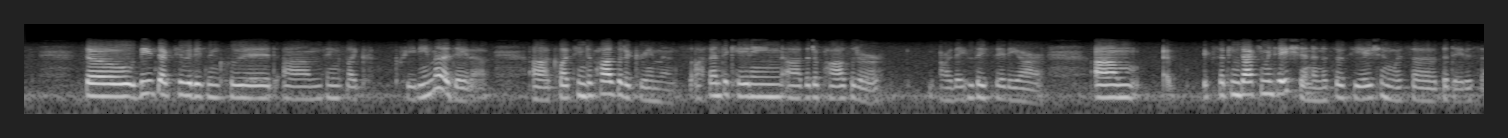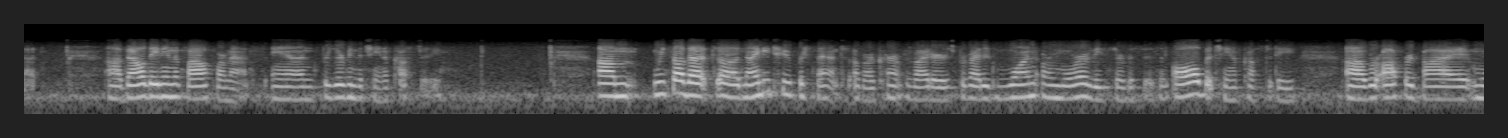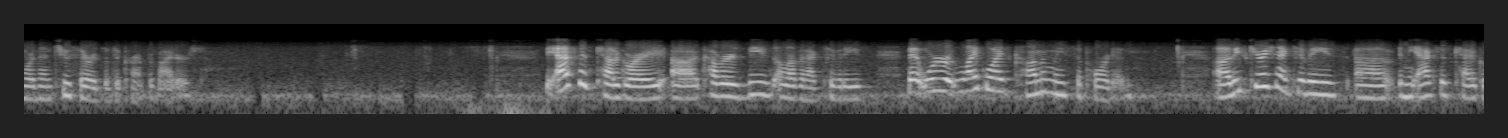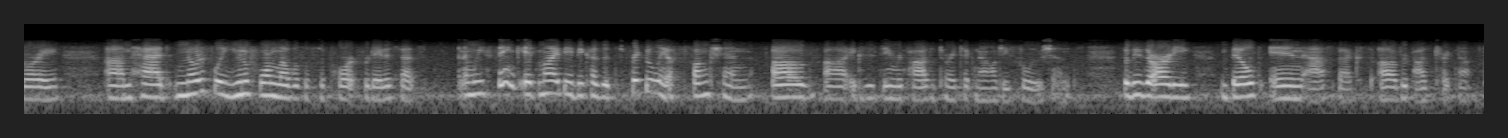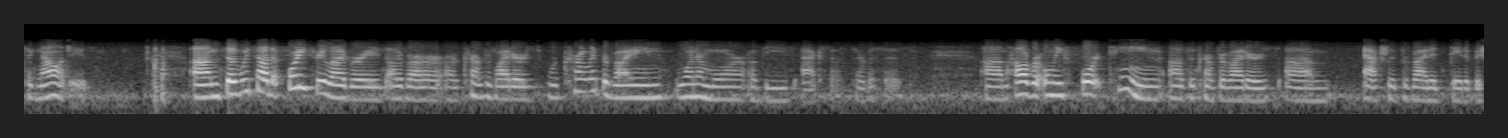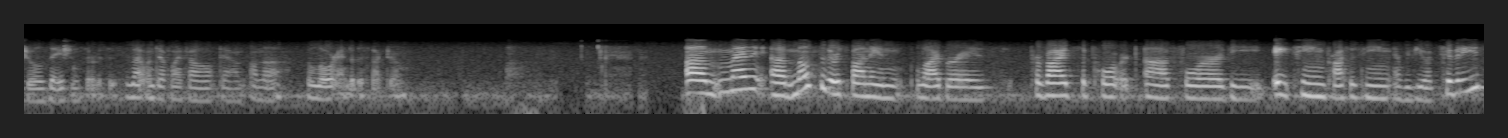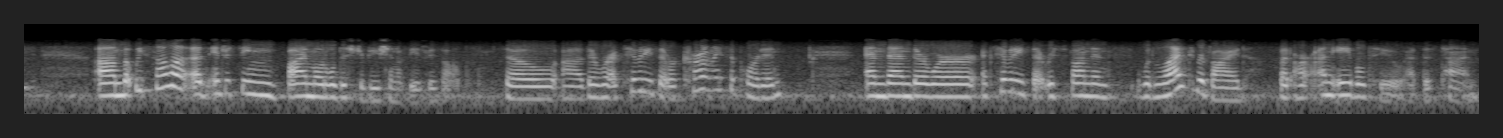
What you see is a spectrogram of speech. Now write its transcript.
So these activities included um, things like creating metadata, uh, collecting deposit agreements, authenticating uh, the depositor, are they who they say they are, um, accepting documentation in association with uh, the data set, uh, validating the file formats, and preserving the chain of custody. Um, we saw that 92% uh, of our current providers provided one or more of these services, and all but chain of custody uh, were offered by more than two-thirds of the current providers. The access category uh, covers these 11 activities that were likewise commonly supported. Uh, these curation activities uh, in the access category um, had noticeably uniform levels of support for data sets, and we think it might be because it's frequently a function of uh, existing repository technology solutions. So these are already built-in aspects of repository technologies. Um, so we saw that 43 libraries out of our, our, current providers were currently providing one or more of these access services. Um, however, only 14 of the current providers um, actually provided data visualization services. So that one definitely fell down on the, the lower end of the spectrum. Um, many, uh, most of the responding libraries provide support uh, for the 18 processing and review activities, um, but we saw an interesting bimodal distribution of these results. So uh, there were activities that were currently supported and then there were activities that respondents would like to provide but are unable to at this time.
